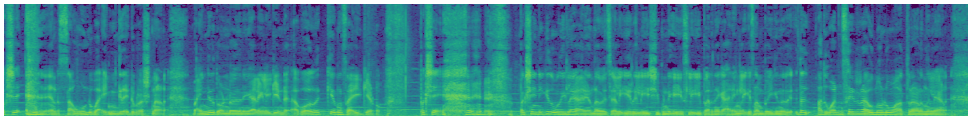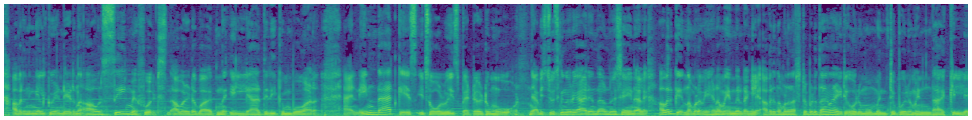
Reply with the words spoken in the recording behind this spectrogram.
പക്ഷേ എന്റെ സൗണ്ട് ഭയങ്കരമായിട്ട് പ്രശ്നമാണ്. ഭയങ്കര തൊണ്ടവേദന കാര്യങ്ങളൊക്കെ ഉണ്ട് അപ്പോൾ അതൊക്കെ ഒന്ന് സഹിക്കണം. പക്ഷേ പക്ഷേ എനിക്ക് തോന്നിയിട്ടുള്ള കാര്യം എന്താണെന്ന് വെച്ചാൽ ഈ റിലേഷൻഷിപ്പിന്റെ കേസിൽ ഈ പറഞ്ഞ കാര്യങ്ങളൊക്കെ സംഭവിക്കുന്നത് ഇത് അത് വൺ സൈഡഡ് ആവുന്നതുകൊണ്ട് മാത്രമാണെന്നുള്ളതാണ്. അവർ നിങ്ങൾക്ക് വേണ്ടി ഇടുന്ന ആ ഒരു സെയിം എഫേർട്സ് അവരുടെ ഭാഗത്ത് നിന്ന് ഇല്ലാതിരിക്കുമ്പോൾ ആണ് and in that case it's always better to move on ഞാൻ വിശ്വസിക്കുന്ന ഒരു കാര്യം എന്താണെന്ന് വെച്ച് കഴിഞ്ഞാൽ അവർക്ക് നമ്മൾ വേണം എന്നുണ്ടെങ്കിൽ അവർ നമ്മൾ നഷ്ടപ്പെടുത്താനായിട്ട് ഒരു മൊമെന്റ് പോലും ഉണ്ടാക്കില്ല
